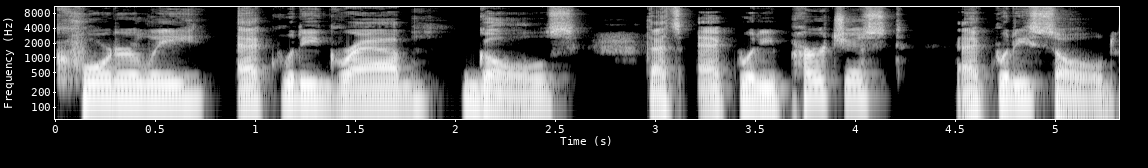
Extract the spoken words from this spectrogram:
quarterly equity grab goals. That's equity purchased, equity sold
